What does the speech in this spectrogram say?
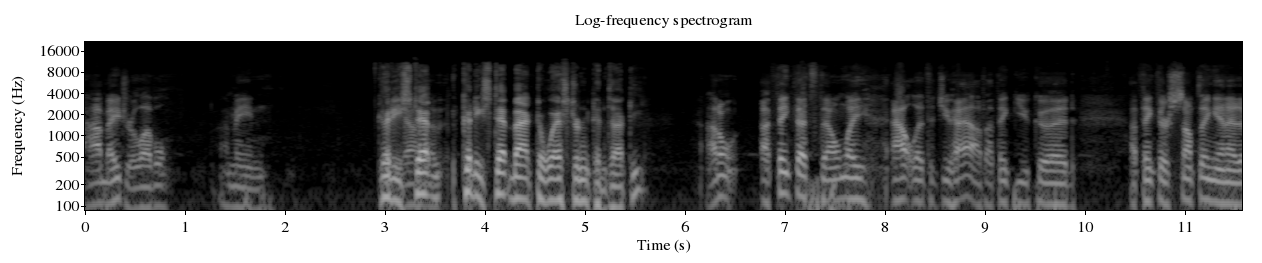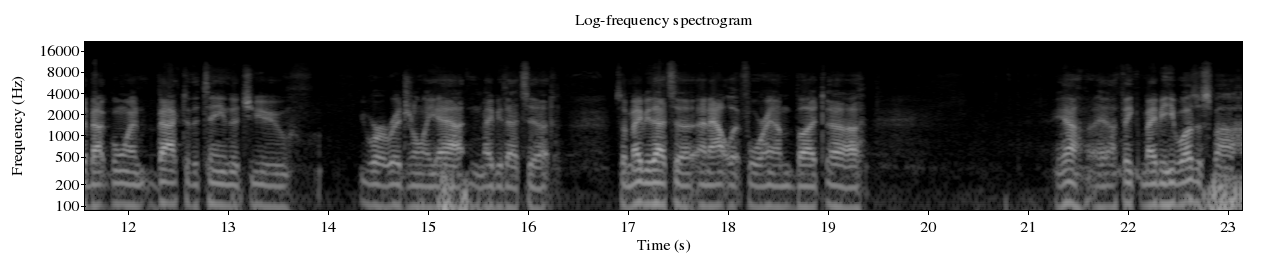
high major level. I mean, Could he Yeah, step? Could he step back to Western Kentucky? I don't. I think that's the only outlet that you have. I think you could. I think there's something in it about going back to the team that you you were originally at, and maybe that's it. So maybe that's a, an outlet for him. But uh, yeah, I- think maybe he was a spy.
